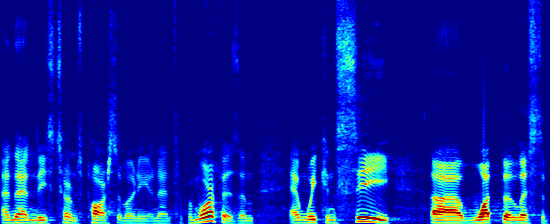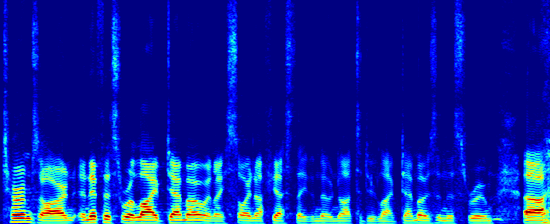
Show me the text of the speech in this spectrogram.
And then these terms parsimony and anthropomorphism. And we can see uh, what the list of terms are. And, and, if this were a live demo, and I saw enough yesterday to know not to do live demos in this room, uh,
